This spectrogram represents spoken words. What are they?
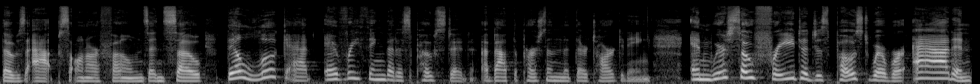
those apps on our phones. And so they'll look at everything that is posted about the person that they're targeting. And we're so free to just post where we're at and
